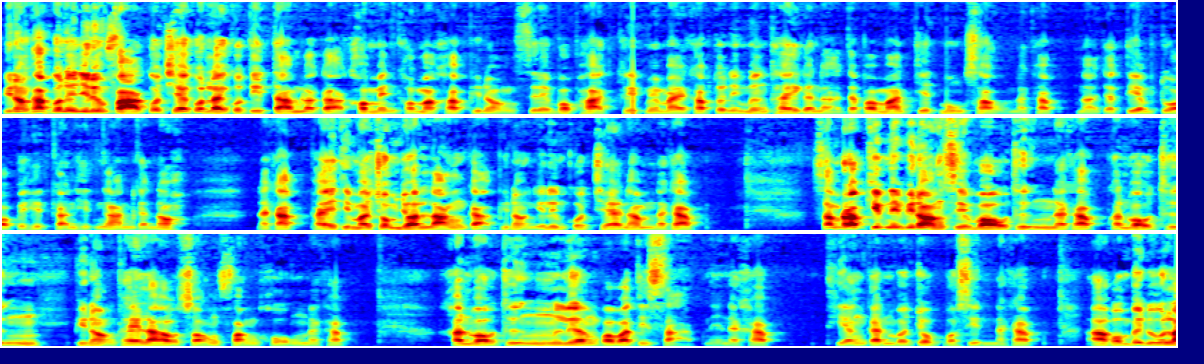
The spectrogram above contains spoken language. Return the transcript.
พี่น้องครับก่อนอื่นอย่าลืมฝากกดแชร์กดไลค์กดติดตามแล้วก็คอมเมนต์เข้ามาครับพี่น้องสิได้บ่พลาดคลิปใหม่ๆครับตอนนี้เมืองไทยกันน่าจะประมาณ7โมงเช้านะครับน่าจะเตรียมตัวไปเหตุการณ์เหตุงานกันเนาะ นะครับใครที่มาชมย้อนหลังกับพี่น้องอย่าลืมกดแชร์นํนะครับสำหรับคลิปนี้พี่น้องสิเว้าถึงนะครับขั้นเว้าถึงพี่น้องไทยลาวสองฝั่งโขงนะครับขั้นเว้าถึงเรื่องประวัติศาสตร์เนี่ยนะครับเถียงกันบ่จบบ่สิ้นนะครับอ่าผมไปดูไล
